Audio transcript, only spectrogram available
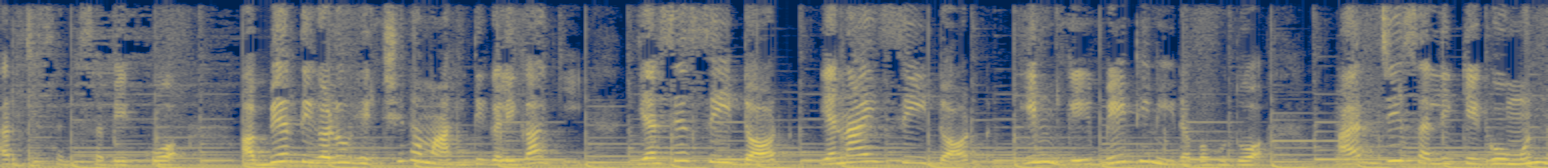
ಅರ್ಜಿ ಸಲ್ಲಿಸಬೇಕು. ಅಭ್ಯರ್ಥಿಗಳು ಹೆಚ್ಚಿನ ಮಾಹಿತಿಗಳಿಗಾಗಿ ಎಸ್ಎಸ್ಸಿ ಡಾಟ್ ಎನ್ಐಸಿ ಡಾಟ್ ಇನ್ಗೆ ಭೇಟಿ ನೀಡಬಹುದು. ಅರ್ಜಿ ಸಲ್ಲಿಕೆಗೂ ಮುನ್ನ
